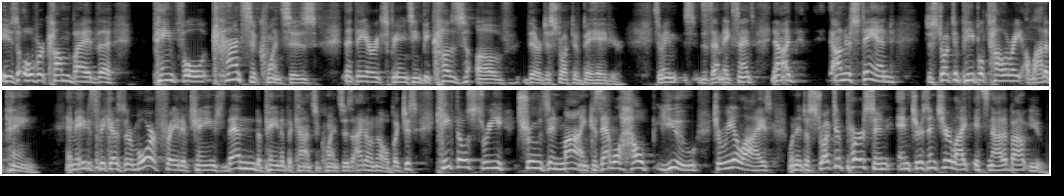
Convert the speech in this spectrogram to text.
is overcome by the painful consequences that they are experiencing because of their destructive behavior. So, I mean, does that make sense? Now, I understand destructive people tolerate a lot of pain. And maybe it's because they're more afraid of change than the pain of the consequences. I don't know. But just keep those three truths in mind because that will help you to realize when a destructive person enters into your life, it's not about you.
